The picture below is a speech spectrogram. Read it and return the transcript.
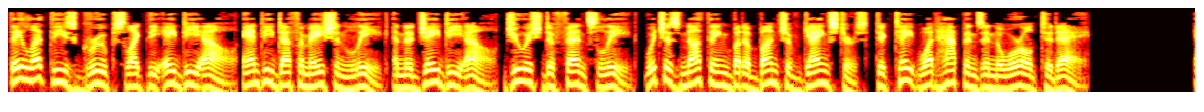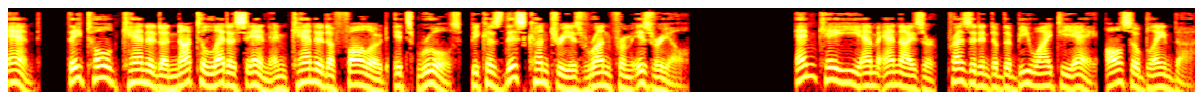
They let these groups like the ADL Anti-Defamation League and the JDL Jewish Defense League, which is nothing but a bunch of gangsters, dictate what happens in the world today." And, "...they told Canada not to let us in and Canada followed its rules, because this country is run from Israel." Nkem Anizer, president of the BYTA, also blamed the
